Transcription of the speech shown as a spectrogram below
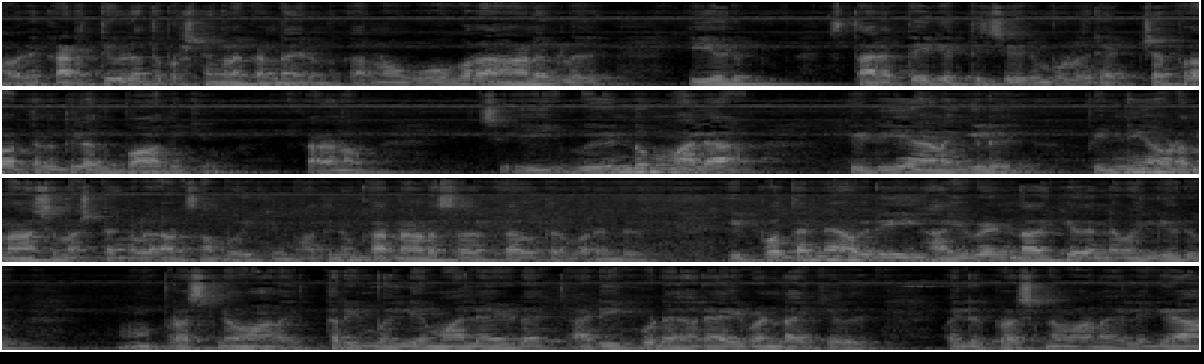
അവിടെ കടത്തിവിടാത്ത പ്രശ്നങ്ങളൊക്കെ ഉണ്ടായിരുന്നു. കാരണം ഓവർ ആളുകൾ ഈ ഒരു സ്ഥലത്തേക്ക് എത്തിച്ചേരുമ്പോൾ രക്ഷാപ്രവർത്തനത്തിൽ അത് ബാധിക്കും. കാരണം ഈ വീണ്ടും മല ഇടിയാണെങ്കിൽ പിന്നെയും അവിടെ നാശനഷ്ടങ്ങൾ അവിടെ സംഭവിക്കും. അതിനും കർണാടക സർക്കാർ ഉത്തരം പറയേണ്ടത് ഇപ്പോൾ തന്നെ അവർ ഈ ഹൈവേ ഉണ്ടാക്കിയത് തന്നെ വലിയൊരു പ്രശ്നമാണ്. ഇത്രയും വലിയ മലയുടെ അടിയിൽ കൂടെ ഒരു ഹൈവേ ഉണ്ടാക്കിയത് വലിയ പ്രശ്നമാണ്. അല്ലെങ്കിൽ ആ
